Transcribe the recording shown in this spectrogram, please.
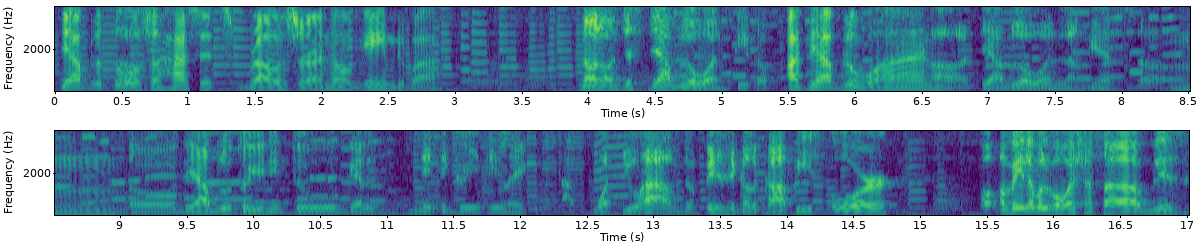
Diablo 2 also has its browser ano game, di ba? No, no, just Diablo 1, Tito. Ah, Diablo 1. Ah, Diablo 1 lang, yes. So, Mm. so Diablo 2, you need to get it nitty-gritty like what you have, the physical copies or oh, available pa ba siya sa Blizz,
